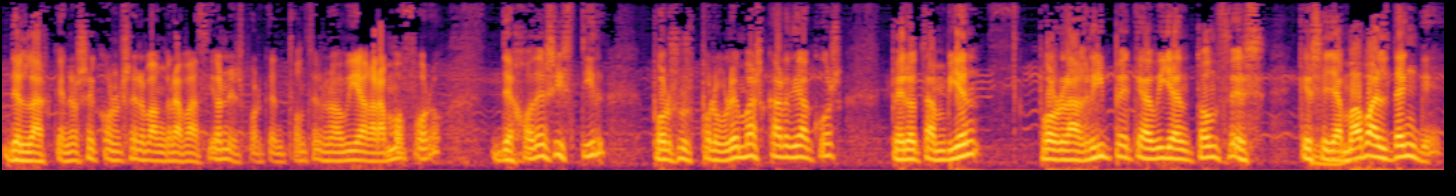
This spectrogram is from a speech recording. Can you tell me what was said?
de las que no se conservan grabaciones, porque entonces no había gramóforo, dejó de existir por sus problemas cardíacos, pero también por la gripe que había entonces, que se llamaba el dengue.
